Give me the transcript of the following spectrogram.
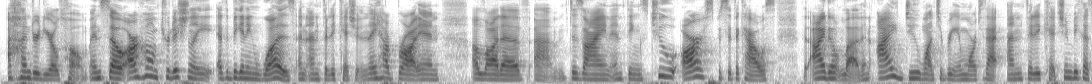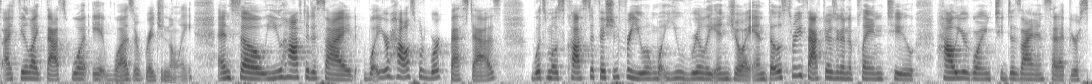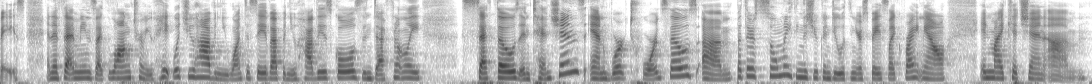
a hundred year old home. And so our home traditionally at the beginning was an unfitted kitchen. And They have brought in a lot of um, design and things to our specific house that I don't love. And I do want to bring in more to that unfitted kitchen because I feel like that's what it was originally. And so you have to decide what your house would work best as, what's most cost efficient for you, and what you really enjoy. And those three factors are going to play into how you're going to design and set up your space. And if that means like long term, you hate what you have have and you want to save up and you have these goals, then definitely set those intentions and work towards those. Um, but there's so many things you can do within your space. Like right now in my kitchen, um,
